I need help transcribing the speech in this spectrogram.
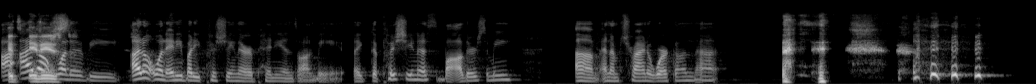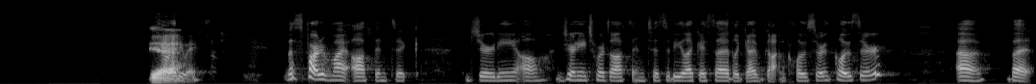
I, I don't want to be. I don't want anybody pushing their opinions on me. Like the pushiness bothers me, um, and I'm trying to work on that. yeah. So anyway, that's part of my authentic journey. I'll journey towards authenticity. Like I said, like I've gotten closer and closer, uh, but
